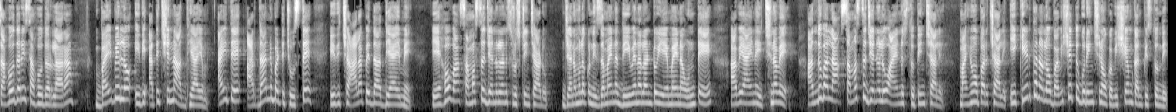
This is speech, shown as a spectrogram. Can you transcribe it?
సహోదరి సహోదరులారా బైబిల్లో ఇది అతి చిన్న అధ్యాయం. అయితే అర్థాన్ని బట్టి చూస్తే ఇది చాలా పెద్ద అధ్యాయమే. యెహోవా సమస్త జనులను సృష్టించాడు. జనములకు నిజమైన దీవెనలంటూ ఏమైనా ఉంటే అవి ఆయన ఇచ్చినవే. అందువల్ల సమస్త జనులు ఆయన్ను స్తుతించాలి మహిమపరచాలి. ఈ కీర్తనలో భవిష్యత్తు గురించిన ఒక విషయం కనిపిస్తుంది.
